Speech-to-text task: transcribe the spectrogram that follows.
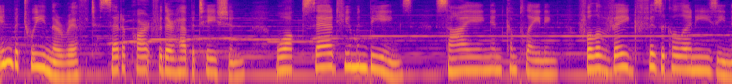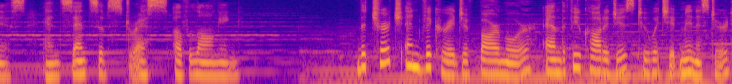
In between the rift set apart for their habitation walked sad human beings, sighing and complaining, full of vague physical uneasiness and sense of stress of longing. The church and vicarage of Barmoor, and the few cottages to which it ministered,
